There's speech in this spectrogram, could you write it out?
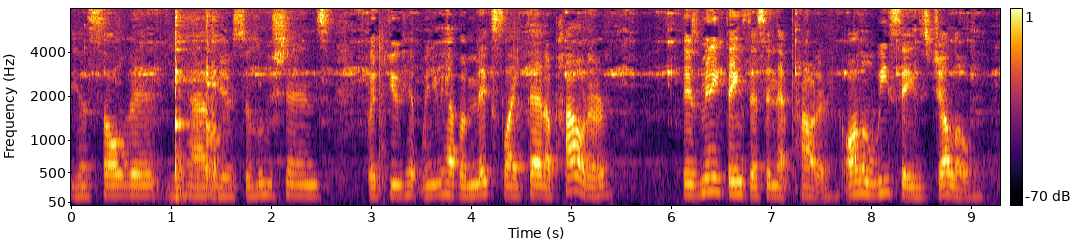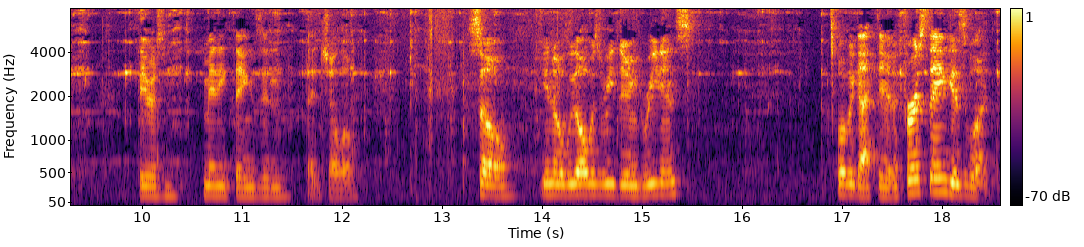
your solvent, you have your solutions, but you when you have a mix like that, a powder, there's many things that's in that powder. Although we say it's Jello, there's many things in that Jello. So you know we always read the ingredients. What we got there? The first thing is what?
